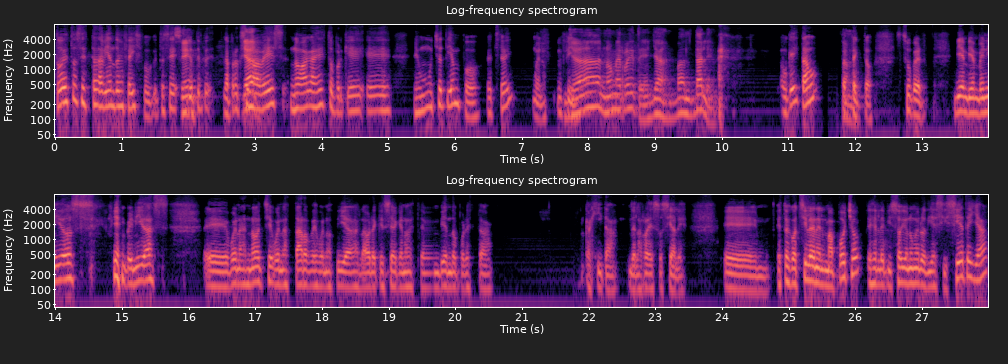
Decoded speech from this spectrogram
todo esto se está viendo en Facebook. Entonces, la próxima vez no hagas esto porque es mucho tiempo, ¿cachai? Bueno, en fin. Ya, no me rete, ya, dale. ¿Ok? ¿Estamos? Perfecto. Súper. Bien, bienvenidos, bienvenidas. Eh, buenas noches, buenas tardes, buenos días, la hora que sea que nos estén viendo por esta cajita de las redes sociales. Eh, esto es Godzilla en el Mapocho, es el episodio número 17 ya.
